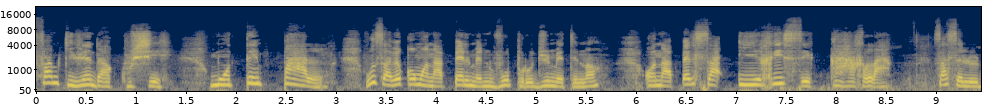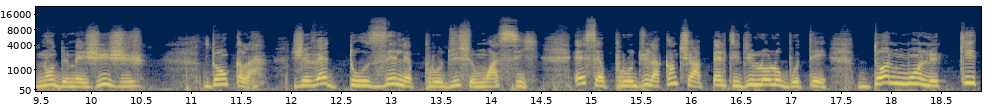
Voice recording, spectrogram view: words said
Femme qui vient d'accoucher, mon teint pâle. Vous savez comment on appelle mes nouveaux produits maintenant? On appelle ça Iris et Carla. Ça, c'est le nom de mes jujus. Donc là, je vais doser les produits ce mois-ci. Et ces produits-là, quand tu appelles, tu dis Lolo Beauté, donne-moi le kit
